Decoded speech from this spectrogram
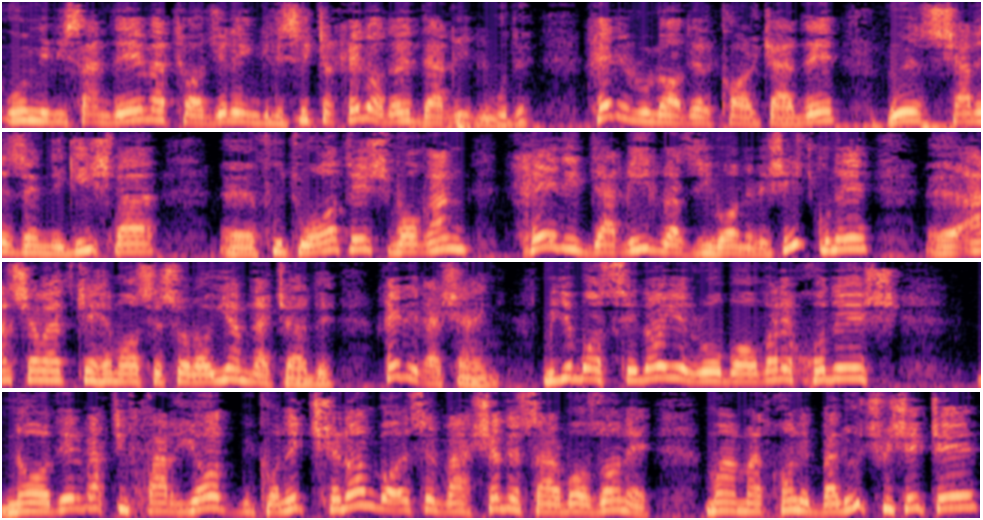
اون نویسنده و تاجر انگلیسی که خیلی آدم دقیقی بوده. خیلی رو نادر کار کرده روی شر زندگیش و فتوحاتش واقعا خیلی دقیق و زیبا نوشته. هیچ گونه عرض شود که حماسه سرایی هم نکرده. خیلی قشنگ. میگه با صدای روباور خودش نادر وقتی فریاد می‌کنه چنان باعث وحشت سربازان محمد خان بلوچ میشه که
